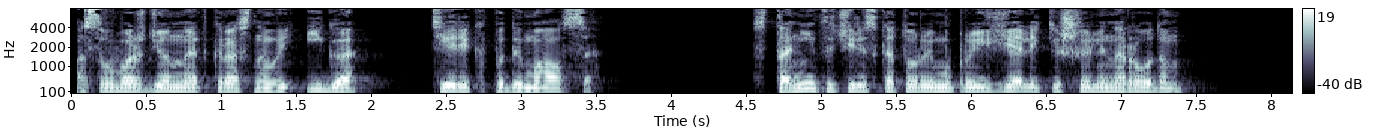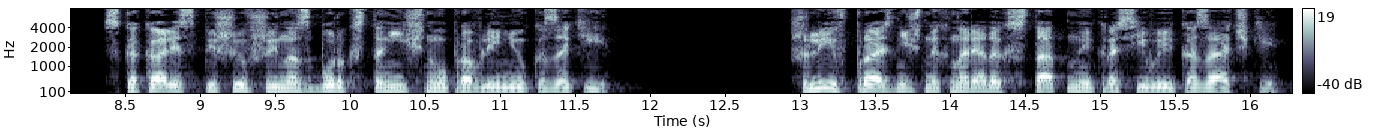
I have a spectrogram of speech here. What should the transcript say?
Освобожденный от красного ига, терек подымался. Станицы, через которые мы проезжали, кишели народом скакали спешившие на сбор к станичному правлению казаки. Шли в праздничных нарядах статные красивые казачки.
